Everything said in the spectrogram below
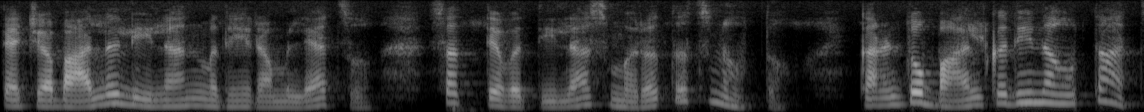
त्याच्या बाललीलांमध्ये रमल्याचं सत्यवतीला स्मरतच नव्हतं. कारण तो बाल कधी नव्हताच.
